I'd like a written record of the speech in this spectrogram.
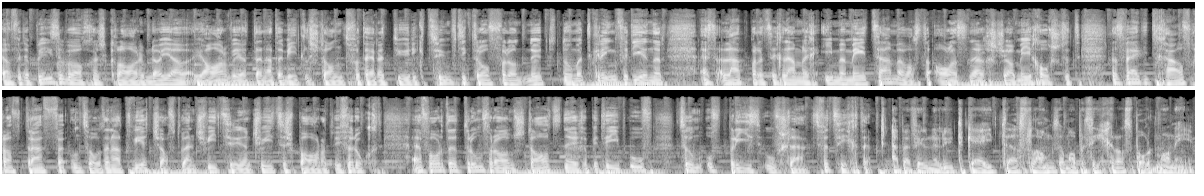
Ja, für den Preisüberwacher ist klar, im neuen Jahr wird dann auch der Mittelstand von dieser Teuerung zünftig getroffen und nicht nur die Geringverdiener. Es läppert sich nämlich immer mehr zusammen, was dann alles nächstes Jahr mehr kostet. Das werde die Kaufkraft treffen und so dann auch die Wirtschaft, wenn die Schweizerinnen und Schweizer sparen wie verrückt. Er fordert darum vor allem staatsnähen Betrieb auf, um auf Preisaufschläge zu verzichten. Eben vielen Leuten geht das langsam aber sicher als Portemonnaie.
